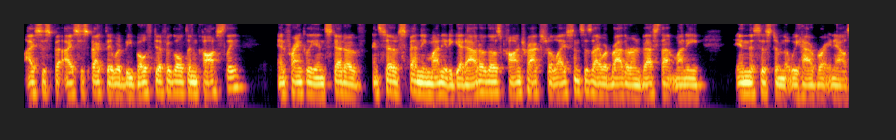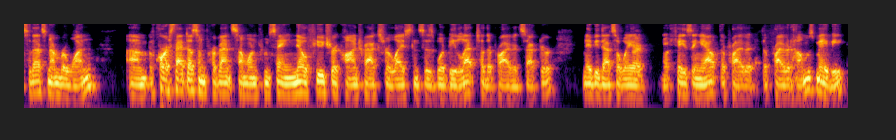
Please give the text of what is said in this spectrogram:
I suspect I suspect they would be both difficult and costly. And frankly, instead of instead of spending money to get out of those contracts or licenses, I would rather invest that money in the system that we have right now. So that's number one. Um, of course, that doesn't prevent someone from saying no future contracts or licenses would be let to the private sector. Maybe that's a way right. of you know, phasing out the private the private homes. Maybe.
